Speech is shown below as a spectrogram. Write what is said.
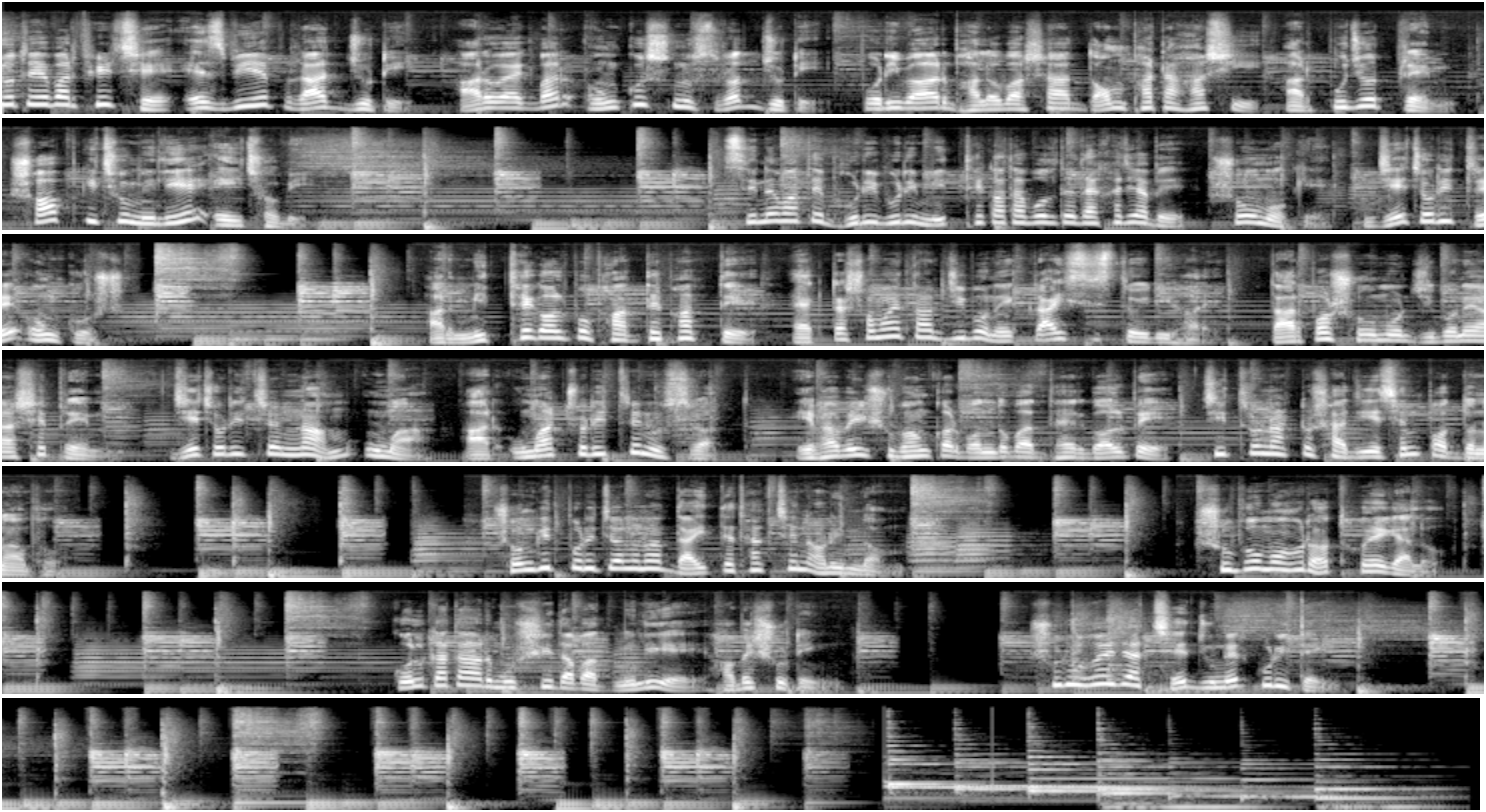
পুজোতে এবার ফিরছে এসবিএফ রাজ জুটি, আরও একবার অঙ্কুশ নুসরত জুটি, পরিবার, ভালোবাসা, দমফাটা হাসি আর পুজোর প্রেম, সব কিছু মিলিয়ে এই ছবি। সিনেমাতে ভুরি ভুরি মিথ্যে কথা বলতে দেখা যাবে সৌমকে যে চরিত্রে অঙ্কুশ। আর মিথ্যে গল্প ফাঁদতে ফাঁদতে একটা সময় তার জীবনে ক্রাইসিস তৈরি হয়। তারপর সৌমর জীবনে আসে প্রেম, যে চরিত্রের নাম উমা আর উমার চরিত্রে নুসরত। এভাবেই শুভঙ্কর বন্দ্যোপাধ্যায়ের গল্পে চিত্রনাট্য সাজিয়েছেন পদ্মনাভ। সংগীত পরিচালনার দায়িত্বে থাকছেন অরিন্দম। শুভ মহরত হয়ে গেল। কলকাতা আর মুর্শিদাবাদ মিলিয়ে হবে শুটিং। শুরু হয়ে যাচ্ছে জুনের কুড়িতেই।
